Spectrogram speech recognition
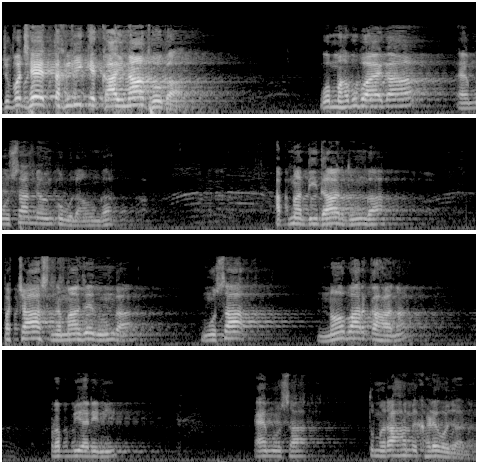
जो वजह तखलीक कायनात होगा वो महबूब आएगा ए मूसा, मैं उनको बुलाऊँगा, अपना दीदार दूँगा, पचास नमाजें दूँगा। मूसा, नौ बार कहा ना रब्बी अरिनी ए मूसा, तुम राह में खड़े हो जाना।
